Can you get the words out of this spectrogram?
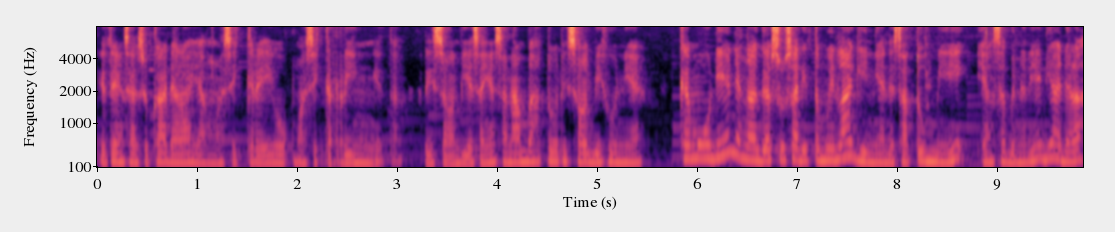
Itu yang saya suka adalah yang masih kriuk, masih kering gitu. Risol biasanya saya nambah tuh risol bihunnya. Kemudian yang agak susah ditemuin lagi nih ada satu mie yang sebenarnya dia adalah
